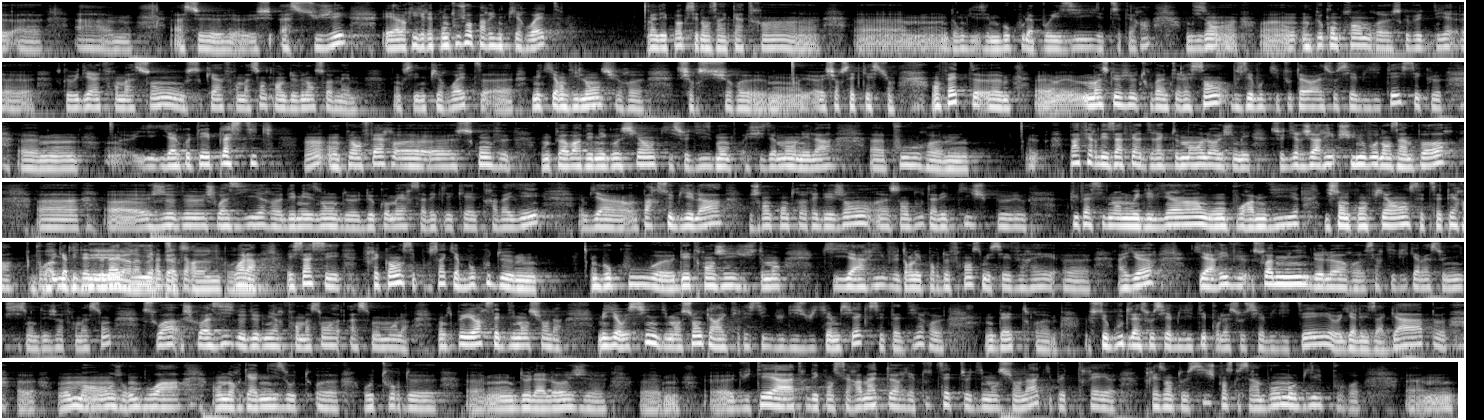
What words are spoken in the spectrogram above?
à, à, ce, à ce sujet. Et alors, il répond toujours par une pirouette à l'époque, c'est dans un quatrain, euh, euh, donc ils aiment beaucoup la poésie, etc. En disant, euh, on, peut comprendre ce que veut dire, euh, ce que veut dire être franc-maçon ou ce qu'est un franc-maçon qu'en le devenant soi-même. Donc c'est une pirouette, euh, mais qui en dit long sur sur sur sur cette question. En fait, moi, ce que je trouve intéressant, vous évoquiez tout à l'heure la sociabilité, c'est que il y a un côté plastique Hein, on peut en faire euh, ce qu'on veut. On peut avoir des négociants qui se disent, bon, précisément, on est là euh, pour... Euh, pas faire des affaires directement en loge, mais se dire j'arrive, je suis nouveau dans un port, je veux choisir des maisons de, commerce avec lesquelles travailler. Eh bien, par ce biais-là, je rencontrerai des gens sans doute avec qui je peux plus facilement nouer des liens, où on pourra me dire, ils sont de confiance, etc. pour les capitaines de navire, etc. Voilà. Et ça, c'est fréquent. C'est pour ça qu'il y a beaucoup de beaucoup euh, d'étrangers justement qui arrivent dans les ports de France, mais c'est vrai euh, ailleurs, qui arrivent soit munis de leur certificat maçonnique s'ils sont déjà francs-maçons, soit choisissent de devenir francs-maçons à ce moment-là. Donc il peut y avoir cette dimension-là. Mais il y a aussi une dimension caractéristique du XVIIIe siècle, c'est-à-dire euh, d'être euh, ce goût de la sociabilité pour la sociabilité. il y a les agapes, on mange, on boit, on organise autour de, de la loge du théâtre, des concerts amateurs il y a toute cette dimension-là qui peut être très euh, présente aussi. Je pense que c'est un bon mobile pour euh,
